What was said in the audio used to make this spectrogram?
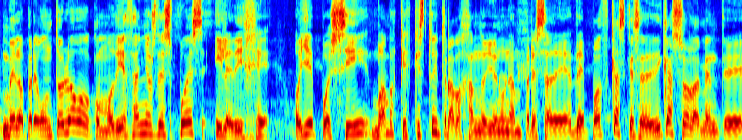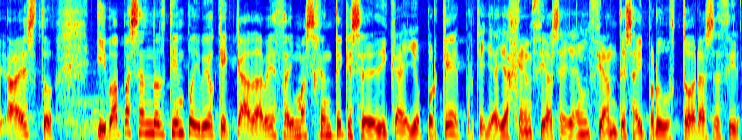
Me lo preguntó luego, como 10 años después, y le dije, oye, pues sí, vamos, que es que estoy trabajando yo en una empresa de, de podcast que se dedica solamente a esto. Y va pasando el tiempo y veo que cada vez hay más gente que se dedica a ello. ¿Por qué? Porque ya hay agencias, hay anunciantes, hay productoras, es decir,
